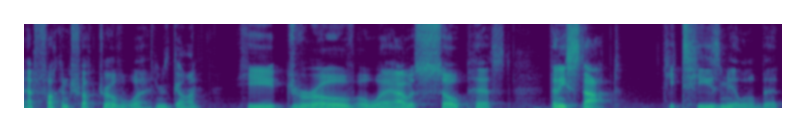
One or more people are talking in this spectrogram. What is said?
And that fucking truck drove away. he was gone. He drove away. I was so pissed. Then he stopped. He teased me a little bit.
